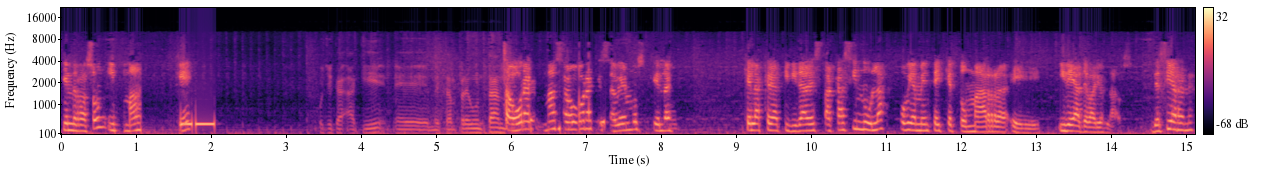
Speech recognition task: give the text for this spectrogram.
tiene razón y más que chica, aquí eh, me están preguntando. Ahora, más ahora que sabemos que la, que la creatividad está casi nula, obviamente hay que tomar eh, ideas de varios lados. Decía René.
